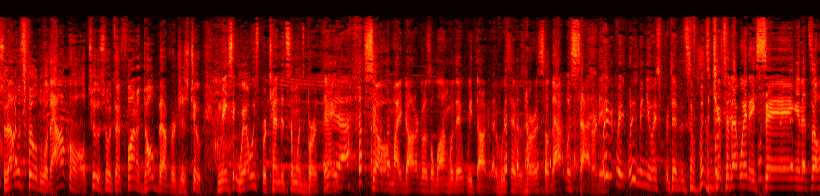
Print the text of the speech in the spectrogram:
So that was filled with alcohol too. So it's a fun adult beverages too. And they say we always pretended someone's birthday. Yeah. So my daughter goes along with it. We thought we said it was her. So that was Saturday. Wait, wait, what do you mean you always pretended someone's Just so that way they sing and it's a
